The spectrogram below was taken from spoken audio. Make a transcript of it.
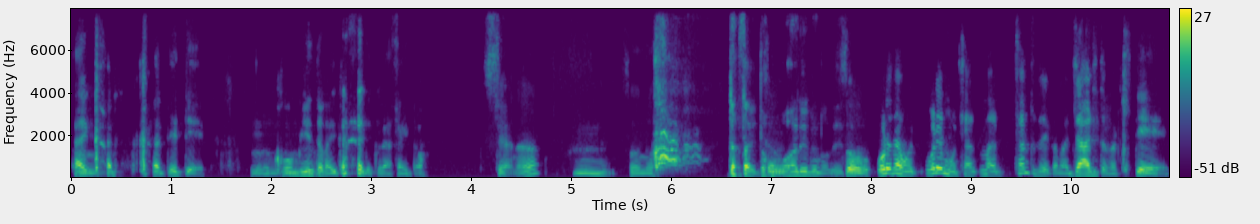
大会から出て、うん。コンビニとか行かないでくださいと。そやな。うん、その ダサいと思われるので。そう、俺らも、俺もちゃん,、まあ、ちゃんとというか、まあ、ジャージとか着て、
